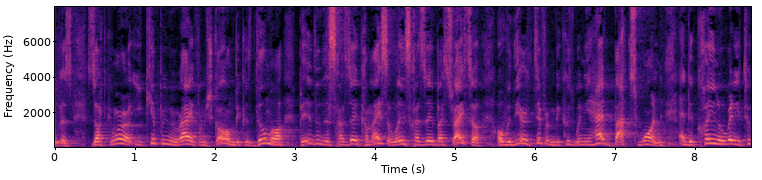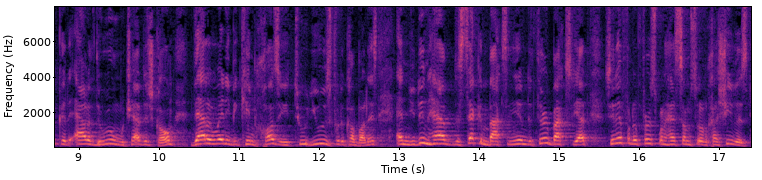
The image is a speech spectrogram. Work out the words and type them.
Zot Gemara, you can't bring right from shkolim because Dilma be'idin this chazay kamaisa lois chazay basraisa. Over there it's different because when you had box one and the kohen already took it out of the room which had the shkolim, that already became chazi to use for the kabbanis, and you didn't have the second box and you didn't have the third box yet. So therefore the first one has some sort of chashivas.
